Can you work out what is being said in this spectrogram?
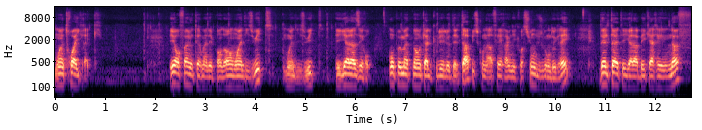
moins 3y. Et enfin le terme indépendant, moins 18, moins 18 égale à 0. On peut maintenant calculer le delta puisqu'on a affaire à une équation du second degré. Delta est égal à b carré 9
